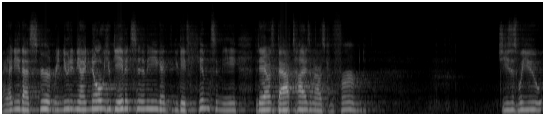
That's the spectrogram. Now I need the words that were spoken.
Right? I need that spirit renewed in me. I know you gave it to me. You gave, you gave him to me the day I was baptized and when I was confirmed. Jesus, will you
